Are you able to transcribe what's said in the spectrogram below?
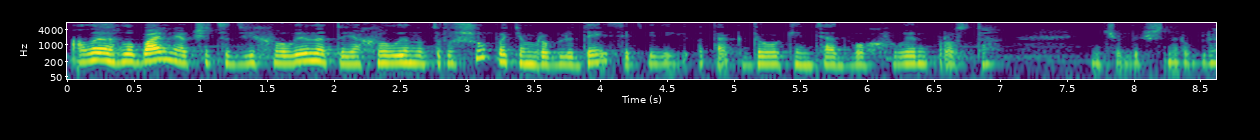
Але глобально, якщо це дві хвилини, то я хвилину трушу, потім роблю 10 і отак до кінця двох хвилин просто нічого більше не роблю.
